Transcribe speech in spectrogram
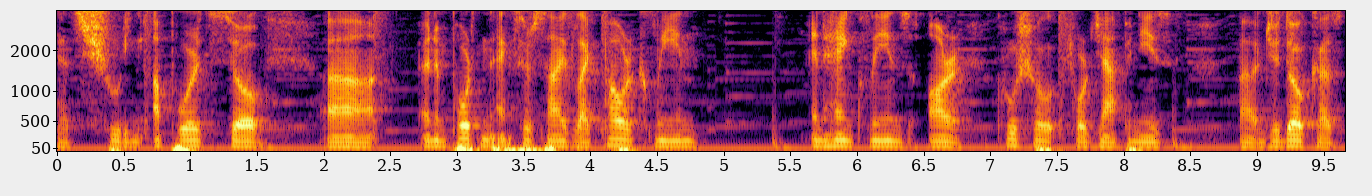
that's shooting upwards. So uh, an important exercise like power clean and hang cleans are crucial for Japanese uh, judokas.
